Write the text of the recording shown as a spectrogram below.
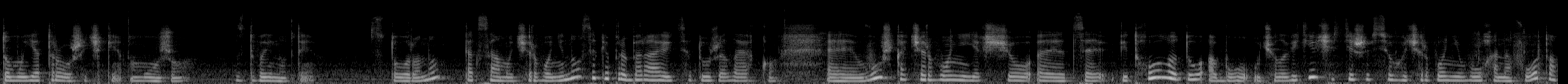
тому я трошечки можу здвинути сторону. Так само червоні носики прибираються дуже легко. Е, Вушка червоні, якщо е, це від холоду, або у чоловіків частіше всього червоні вуха на фото,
